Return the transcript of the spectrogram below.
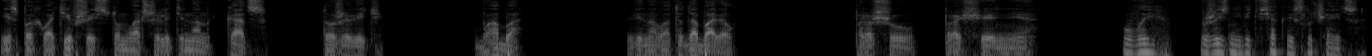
и спохватившись, что младший лейтенант Кац тоже ведь баба, виновато добавил. Прошу прощения. Увы, в жизни ведь всякое случается.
